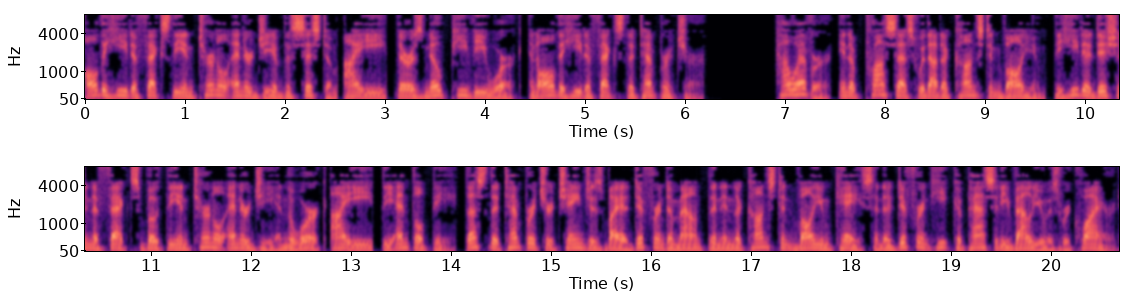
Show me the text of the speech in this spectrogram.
all the heat affects the internal energy of the system i.e., there is no PV work, and all the heat affects the temperature. However, in a process without a constant volume, the heat addition affects both the internal energy and the work i.e., the enthalpy, thus the temperature changes by a different amount than in the constant volume case and a different heat capacity value is required.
